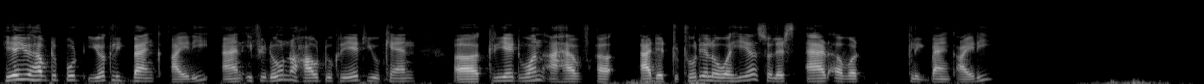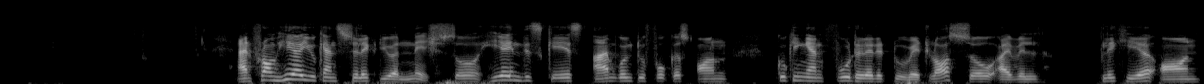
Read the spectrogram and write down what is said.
here you have to put your ClickBank ID and if you don't know how to create you can uh, create one. I have uh, added tutorial over here. So let's add our ClickBank ID. And from here you can select your niche. So here in this case I'm going to focus on cooking and food related to weight loss. So I will click here on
